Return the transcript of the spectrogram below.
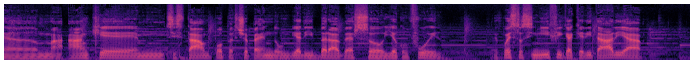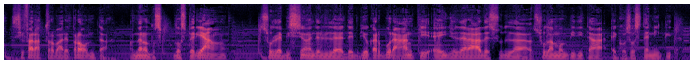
ma anche mm, si sta un po' percependo un via libera verso io. E questo significa che l'Italia si farà trovare pronta, almeno lo, speriamo, sulle emissioni del, dei biocarburanti e in generale sulla, sulla mobilità ecosostenibile.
